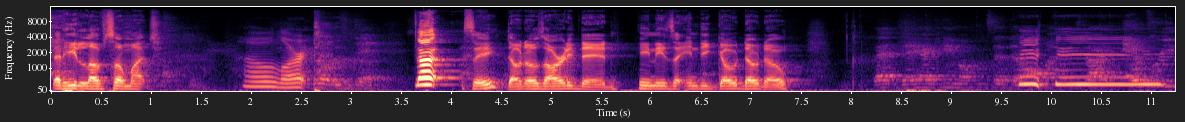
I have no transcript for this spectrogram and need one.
that he loves so much. oh Lord. Ah, see, Dodo's already dead. He needs an Indigo Dodo. That day I came up and said that all my things died, everything died.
